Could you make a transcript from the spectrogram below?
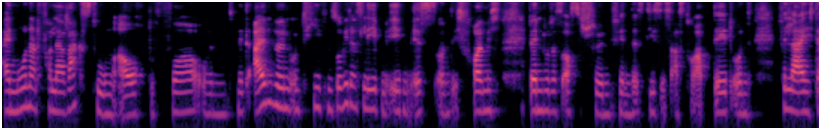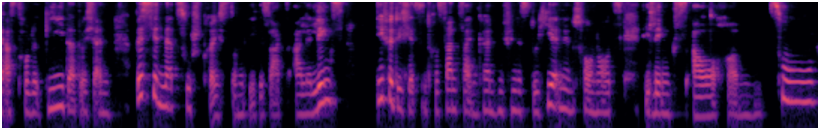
ein Monat voller Wachstum auch bevor und mit allen Höhen und Tiefen, so wie das Leben eben ist. Und ich freue mich, wenn du das auch so schön findest, dieses Astro-Update und vielleicht der Astrologie dadurch ein bisschen mehr zusprichst. Und wie gesagt, alle Links die für dich jetzt interessant sein könnten, findest du hier in den Show Notes die Links auch ähm, zu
